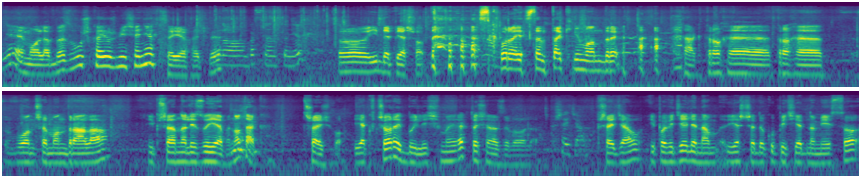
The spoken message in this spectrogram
Nie Ola, bez łóżka już mi się nie chce jechać, wiesz? No, bez sensu, nie? To idę pieszo. Skoro jestem taki mądry. tak, trochę, trochę włączę mądrala i przeanalizujemy. No tak, trzeźwo. Jak wczoraj byliśmy, jak to się nazywa, Ola? Przedział. Przedział i powiedzieli nam jeszcze dokupić jedno miejsce,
